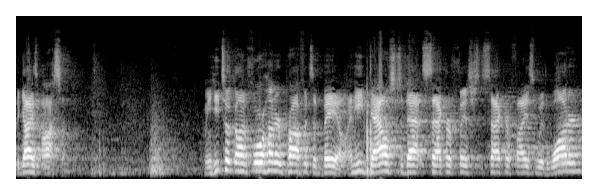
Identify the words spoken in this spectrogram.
The guy's awesome. I mean, he took on 400 prophets of Baal and he doused that sacrifice, sacrifice with water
